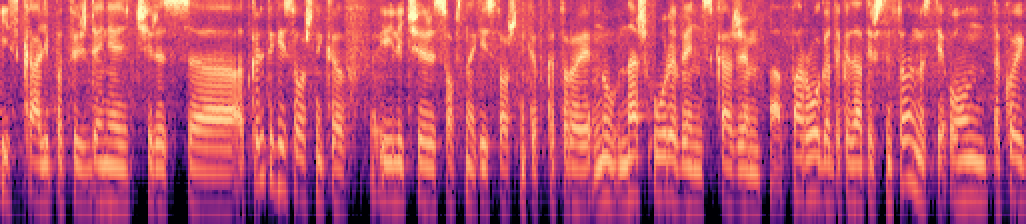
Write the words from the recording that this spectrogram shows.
Искали подтверждение через э, открытых источников или через собственных источников, которые, ну, наш уровень, скажем, порога доказательственной стоимости, он такой,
